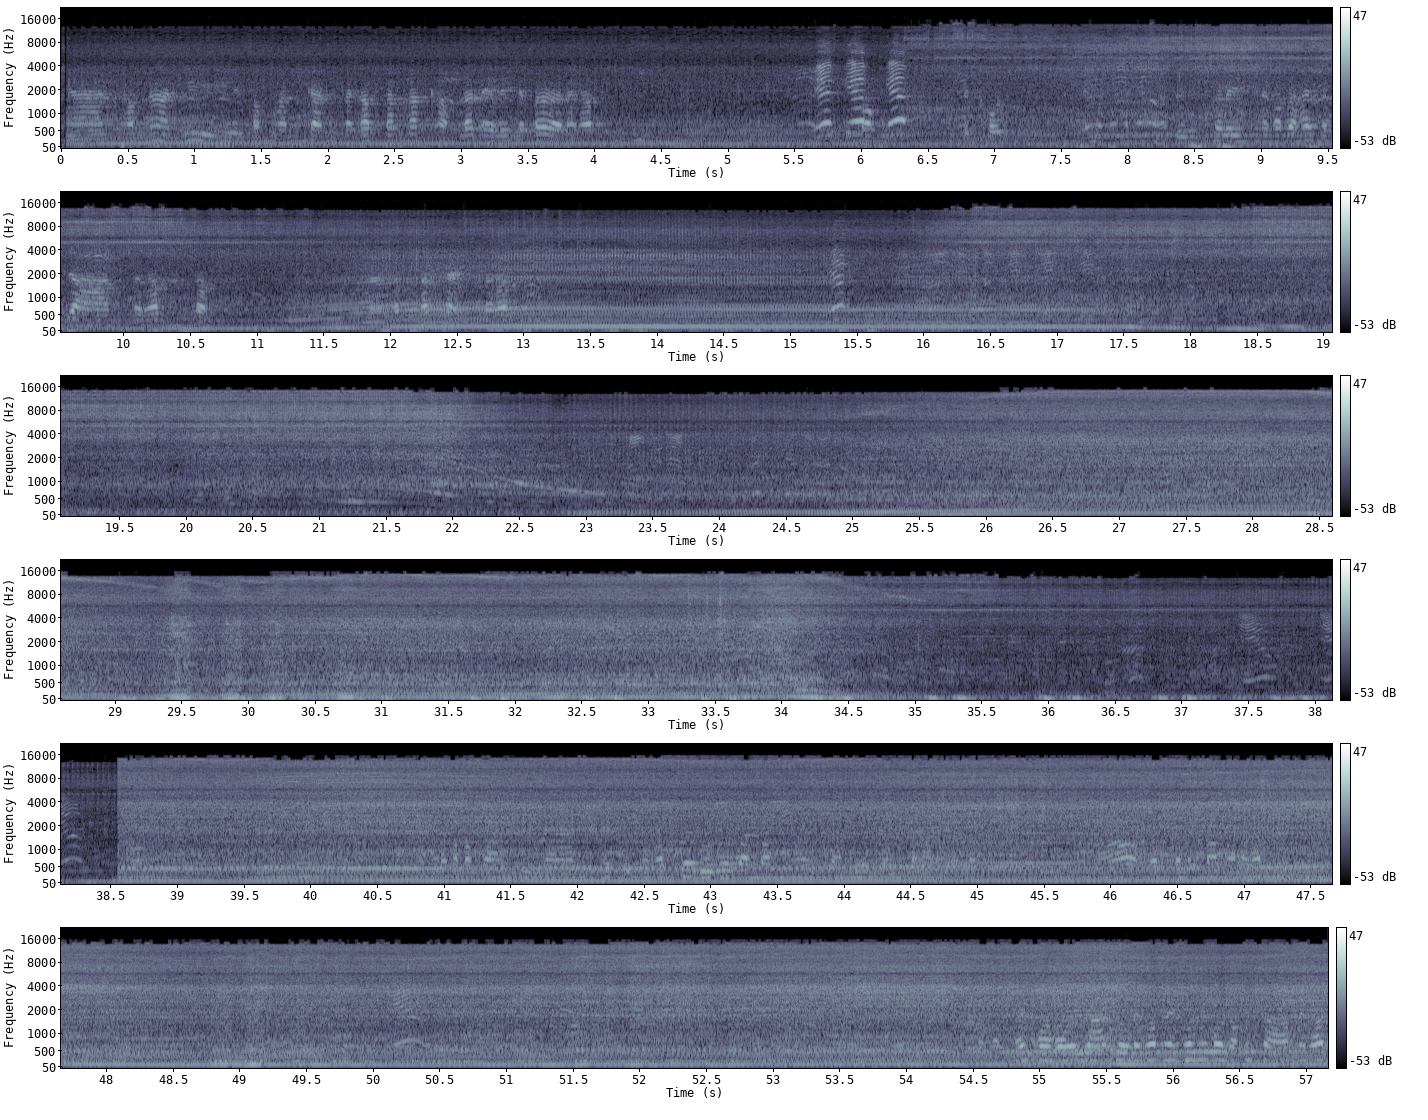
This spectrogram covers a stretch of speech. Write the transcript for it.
งานทำหน้าที่สัมพันธ์กันนะครับทั้งนักขับและเนวิเกเตอร์นะครับเก็บเก็บเก็บเป็นคนดึงสลิงนะครับและให้สัญญาณนะครับกับนะครับนักแข่งนะครับ เก็บ และกรรมการทีมงานเทคนิคนะครับช่วยดูด้วยว่าต้องทำจากเรื่องต่างๆนะครับอ๋อผมจะไม่ต้องแล้วนะครับ ให้ความพยายามด้วยนะครับในช่วงนี้บอลกับที่สามนะครับ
